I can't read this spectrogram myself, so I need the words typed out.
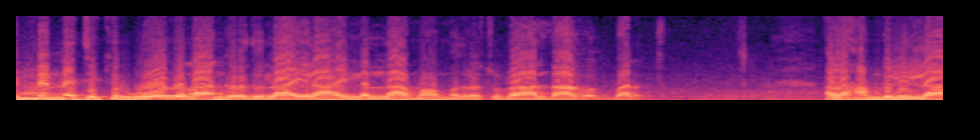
என்னென்ன ஜிக்கிர் ஓதலாங்கிறது லா இலா இல்லல்லா முகமது ரசூல்லா அல்லாஹ் அக்பர். அலஹம்துல்லா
